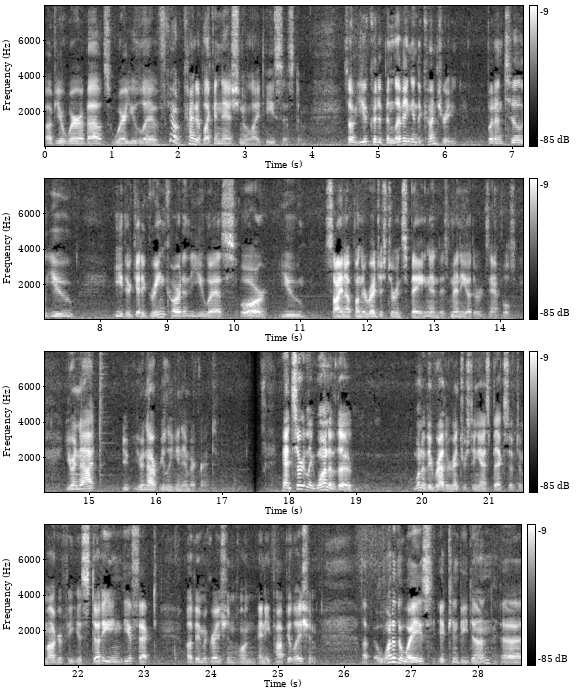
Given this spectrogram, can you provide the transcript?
of your whereabouts, where you live, you know, kind of like a national ID system. So you could have been living in the country, but until you either get a green card in the U.S. or you sign up on the register in Spain, and there's many other examples, you're not you're not really an immigrant. And certainly one of the one of the rather interesting aspects of demography is studying the effect of immigration on any population. Uh, one of the ways it can be done uh,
